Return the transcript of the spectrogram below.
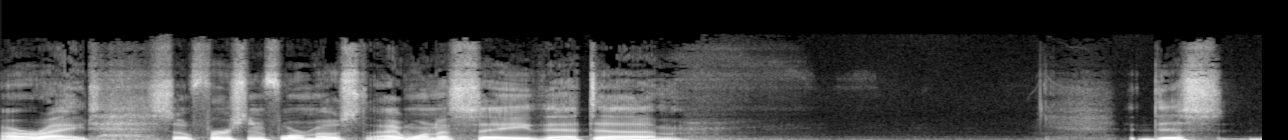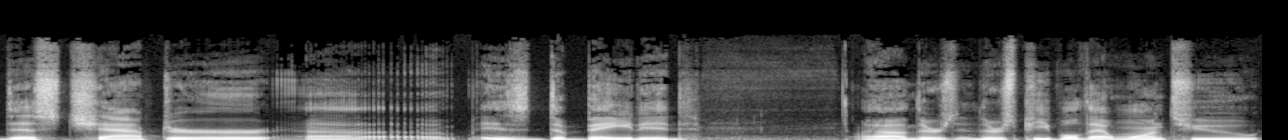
All right, so first and foremost, I want to say that. Um, this this chapter uh, is debated. Uh, there's there's people that want to.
